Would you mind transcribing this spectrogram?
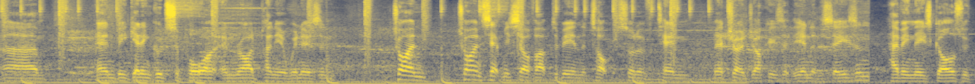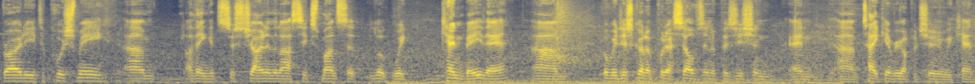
um, and be getting good support and ride plenty of winners and try and try and set myself up to be in the top sort of 10 metro jockeys at the end of the season. Having these goals with Brodie to push me, um, I think it's just shown in the last six months that look we can be there, um, but we just got to put ourselves in a position and um, take every opportunity we can.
